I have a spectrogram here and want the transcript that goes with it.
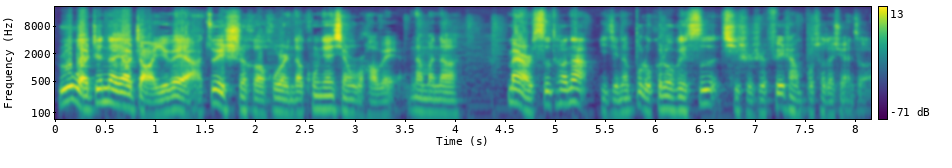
如果真的要找一位啊最适合湖人的空间型五号位，那么呢，迈尔斯特纳以及呢布鲁克洛佩斯其实是非常不错的选择。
